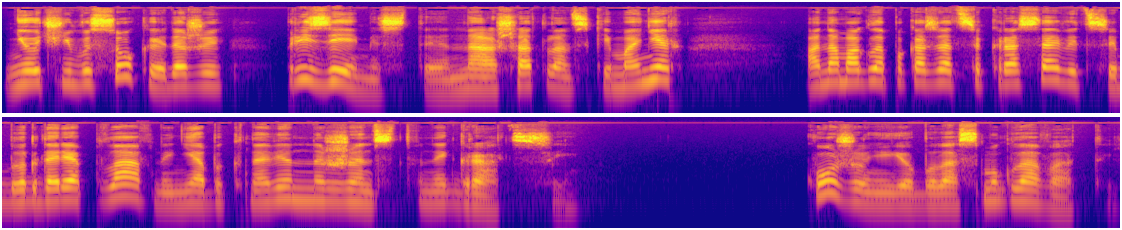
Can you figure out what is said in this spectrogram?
Не очень высокая, даже приземистая, на шотландский манер – она могла показаться красавицей благодаря плавной, необыкновенно женственной грации. Кожа у нее была смугловатой.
